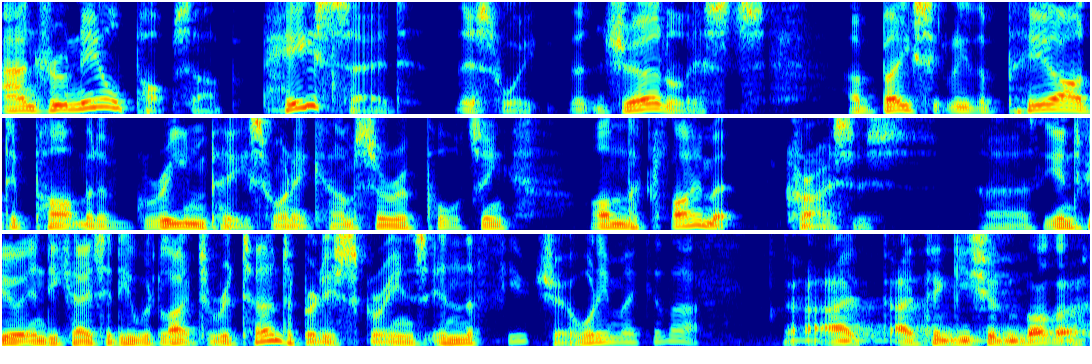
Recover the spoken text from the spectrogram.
Andrew Neil pops up. He said this week that journalists are basically the PR department of Greenpeace when it comes to reporting on the climate crisis. Uh, as the interviewer indicated, he would like to return to British screens in the future. What do you make of that? I, I think he shouldn't bother.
